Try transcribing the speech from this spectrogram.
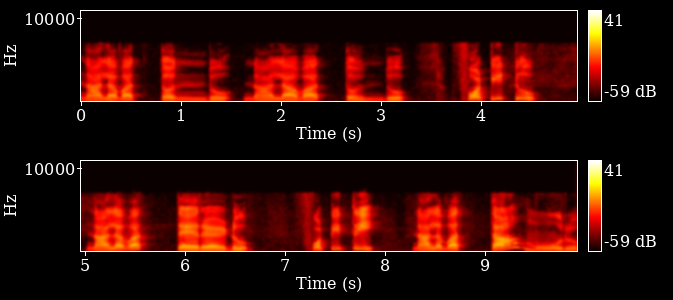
ನಲವತ್ತೊಂದು ನಲವತ್ತೊಂದು ಫೋರ್ಟಿ ಟು ನಲವತ್ತೆರಡು ಫೋರ್ಟಿ ತ್ರೀ ನಲವತ್ತ ಮೂರು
